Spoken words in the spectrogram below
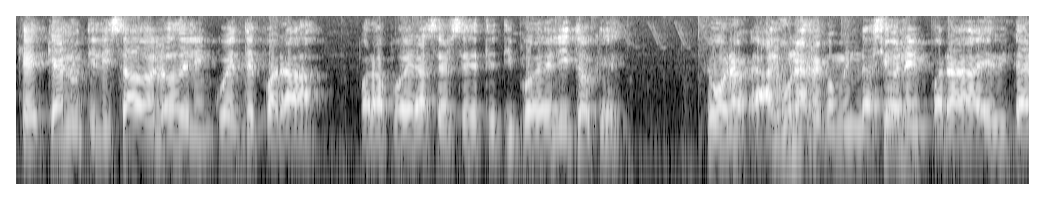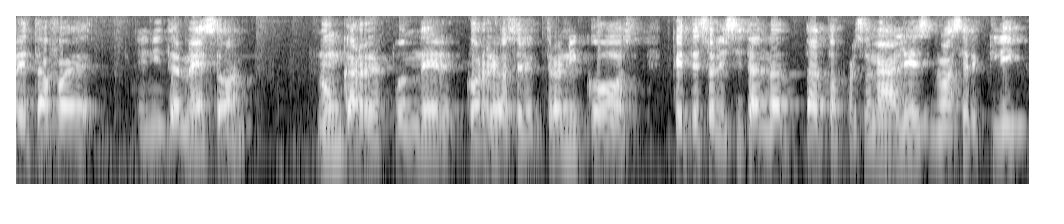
que, han utilizado los delincuentes para, para poder hacerse de este tipo de delitos que, que bueno, algunas recomendaciones para evitar estafa en internet son nunca responder correos electrónicos que te solicitan datos personales, no hacer clic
